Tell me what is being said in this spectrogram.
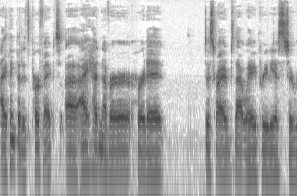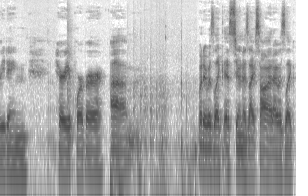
I think that it's perfect. Uh, I had never heard it described that way previous to reading Harriet Porber. Um, but it was like as soon as I saw it, I was like,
